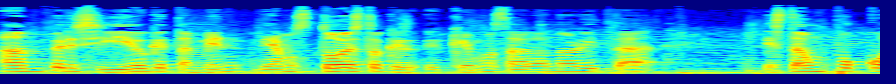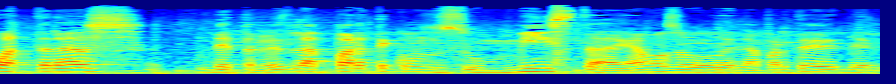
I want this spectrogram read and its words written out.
han percibido que también, digamos, todo esto que, que hemos estado hablando ahorita está un poco atrás de tal vez la parte consumista, digamos, o la parte del,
